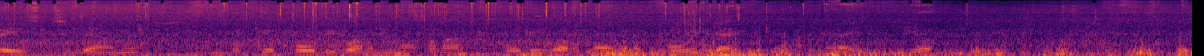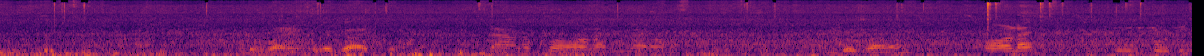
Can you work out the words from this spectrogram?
ടേസ്റ്റിലാണ് എന്തൊക്കെ പൊടി പറഞ്ഞു നോക്കണം. പൊടി പറഞ്ഞു പൂവിന്റെ ഇത് ഭയങ്കര കാറ്റാണ് ഇതാണ് കോളം എന്ന് പറയുന്നത്. എന്താ സാധനം? പൂപ്പൊടി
